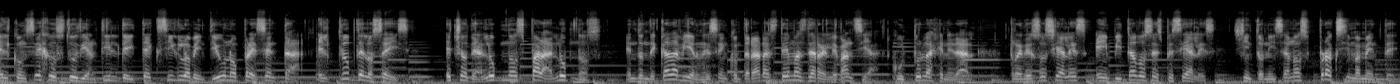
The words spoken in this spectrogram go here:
El Consejo Estudiantil de ITEC Siglo XXI presenta El Club de los Seis, hecho de alumnos para alumnos, en donde cada viernes encontrarás temas de relevancia, cultura general, redes sociales e invitados especiales. Sintonízanos próximamente.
